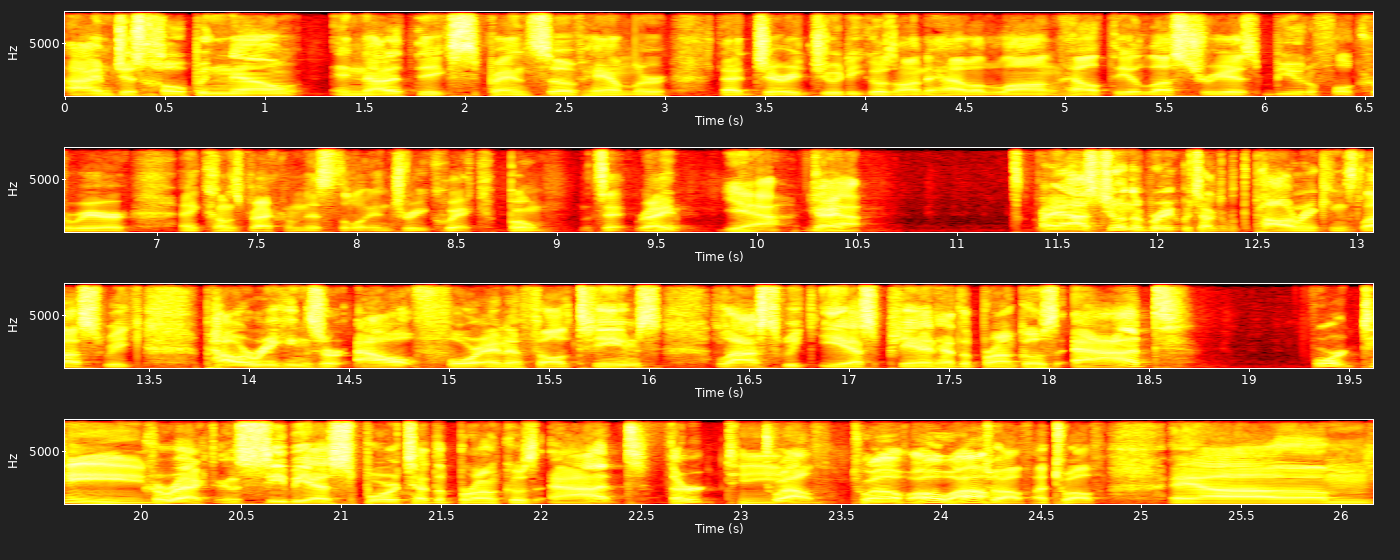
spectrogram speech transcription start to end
I'm just hoping now, and not at the expense of Hamler, that Jerry Jeudy goes on to have a long, healthy, illustrious, beautiful career and comes back from this little injury quick. Boom. That's it, right? Yeah, yeah. I asked you on the break. We talked about the power rankings last week. Power rankings are out for NFL teams. Last week, ESPN had the Broncos at 14. correct, and CBS Sports had the Broncos at 13. 12. 12. Oh, wow. 12 at 12. Um,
